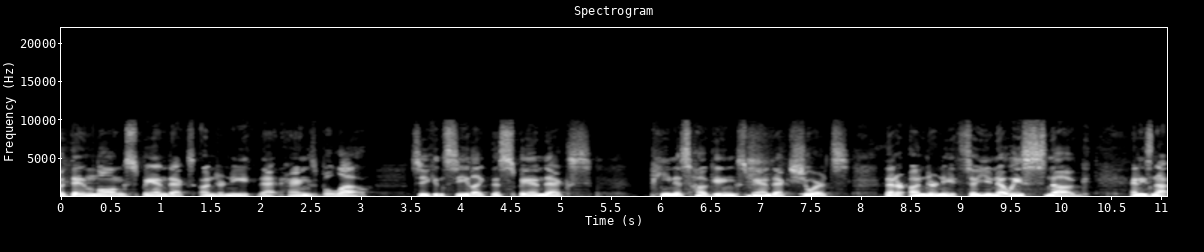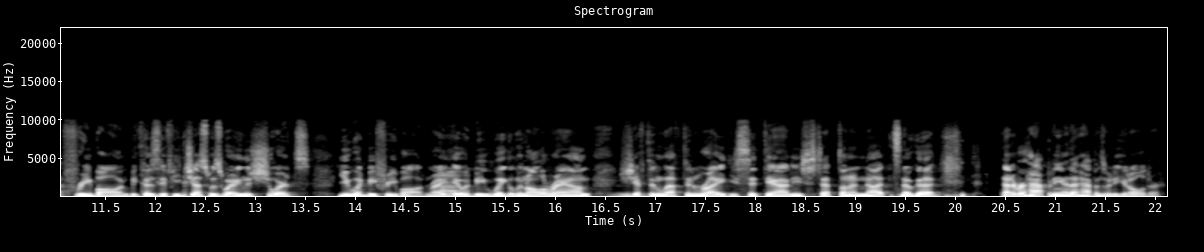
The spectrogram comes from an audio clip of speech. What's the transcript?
but then long spandex underneath that hangs below, so you can see like the spandex penis hugging spandex shorts that are underneath. So you know he's snug and he's not free balling because if he just was wearing the shorts, you would be free balling, right? It would be wiggling all around, shifting left and right. You sit down, you stepped on a nut. It's no good. That ever happen to you? That happens when you get older.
